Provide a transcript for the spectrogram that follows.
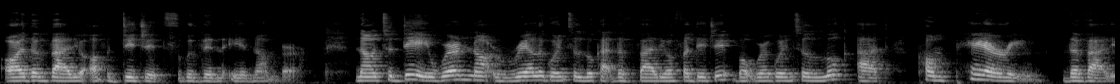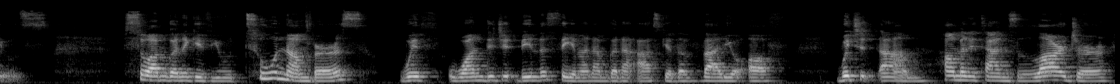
or the value of digits within a number. Now today, we're not really going to look at the value of a digit, but we're going to look at comparing the values. So I'm going to give you two numbers with one digit being the same, and I'm going to ask you the value of which, um, how many times larger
